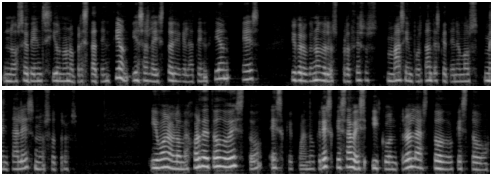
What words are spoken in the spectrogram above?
no se ven si uno no presta atención. Y esa es la historia, que la atención es, yo creo que uno de los procesos más importantes que tenemos mentales nosotros. Y bueno, lo mejor de todo esto es que cuando crees que sabes y controlas todo, que esto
